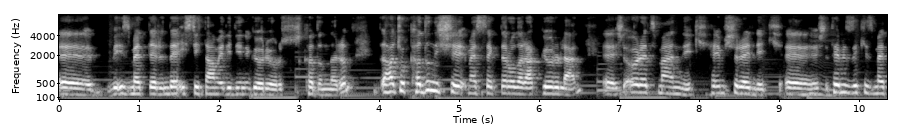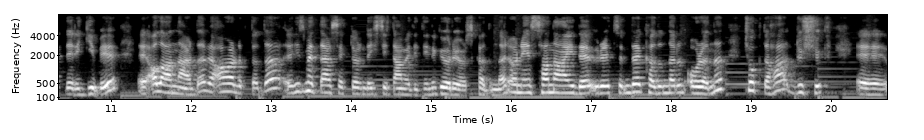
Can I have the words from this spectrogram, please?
e, hizmetlerinde istihdam edildiğini görüyoruz kadınların. Daha çok kadın işi meslekler olarak görülen e, işte öğretmenlik, hemşirelik, e, işte temizlik hizmetleri gibi e, alanlarda ve ağırlıkta da e, hizmetler sektöründe istihdam edildiğini görüyoruz kadınlar. Örneğin sanayide, üretimde kadınların oranı çok daha düşük. E,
